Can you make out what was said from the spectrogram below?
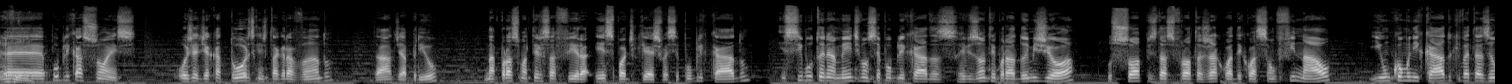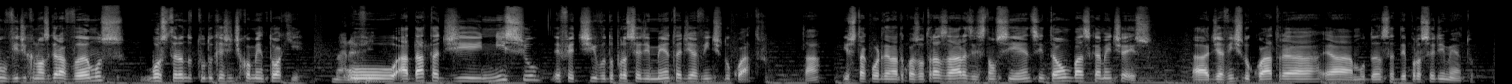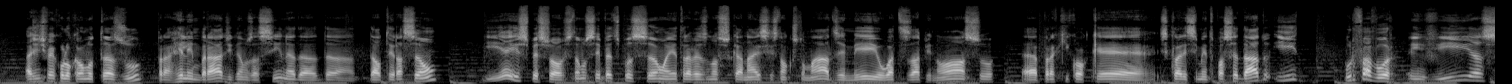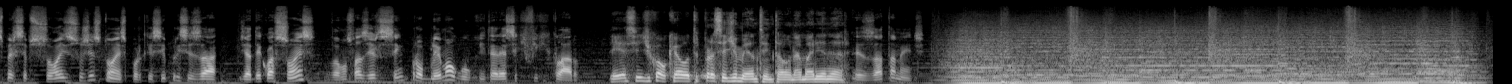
É, publicações. Hoje é dia 14 que a gente está gravando, tá? De abril. Na próxima terça-feira, esse podcast vai ser publicado. E simultaneamente vão ser publicadas revisão temporal do MGO, os SOPs das frotas já com adequação final e um comunicado que vai trazer um vídeo que nós gravamos mostrando tudo que a gente comentou aqui. O, a data de início efetivo do procedimento é dia 20 do 4. Tá? Isso está coordenado com as outras áreas, eles estão cientes, então basicamente é isso. A dia 20 do 4 é a, é a mudança de procedimento. A gente vai colocar um nota azul para relembrar, digamos assim, né, da, da, da, alteração. E é isso, pessoal. Estamos sempre à disposição aí através dos nossos canais que vocês estão acostumados, e-mail, WhatsApp nosso, é, para que qualquer esclarecimento possa ser dado. E por favor, envie as percepções e sugestões, porque se precisar de adequações, vamos fazer sem problema algum. O que interessa é que fique claro. Leia-se de qualquer outro procedimento, então, né, Marina? Exatamente.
